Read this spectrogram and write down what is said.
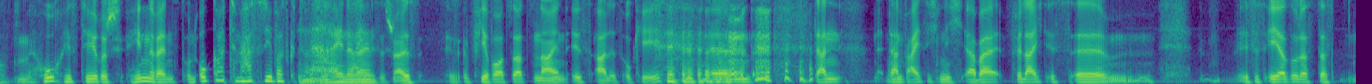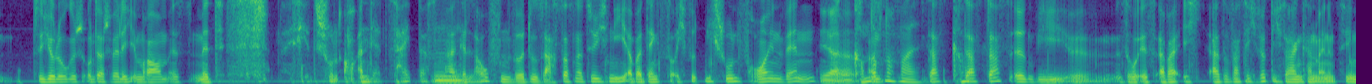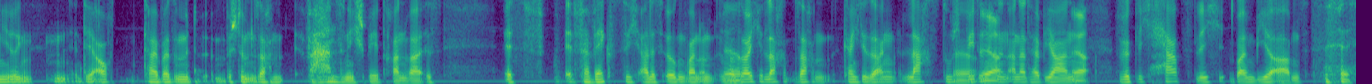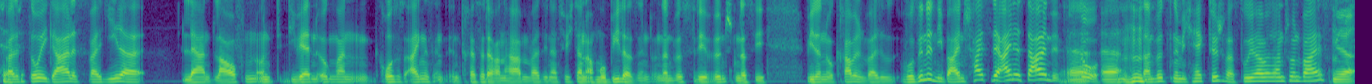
hochhysterisch hinrennst und oh Gott, hast du dir was getan? Nein, nein, nein. Es ist schon alles äh, vier Wortsatz, nein, ist alles okay. ähm, dann, dann weiß ich nicht. Aber vielleicht ist, ähm, ist es eher so, dass das psychologisch unterschwellig im Raum ist mit, ist jetzt schon auch an der Zeit, dass mal Mhm. gelaufen wird. Du sagst das natürlich nie, aber denkst so, ich würde mich schon freuen, wenn. Ja. Komm doch Und noch mal. Dass, Komm. dass das irgendwie äh, so ist. Aber ich, also was ich wirklich sagen kann, meinem Zehnjährigen, der auch teilweise mit bestimmten Sachen wahnsinnig spät dran war, ist, es äh, verwächst sich alles irgendwann. Und über Ja. solche Lach Sachen kann ich dir sagen, lachst du spätestens Ja. in anderthalb Jahren Ja. wirklich herzlich beim Bier abends. weil es so egal ist, weil jeder lernt laufen und die werden irgendwann ein großes eigenes In- Interesse daran haben, weil sie natürlich dann auch mobiler sind und dann wirst du dir wünschen, dass sie wieder nur krabbeln, weil du, wo sind denn die beiden? Scheiße, der eine ist da. so, dann wird es nämlich hektisch, was du ja aber dann schon weißt. Ja.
